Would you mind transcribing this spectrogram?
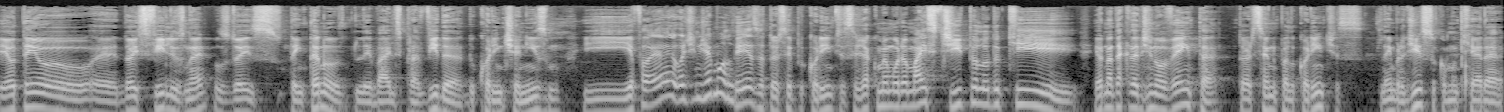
Eu tenho é, dois filhos, né? Os dois tentando levar eles pra vida do corintianismo. E eu falo, é, hoje em dia é moleza torcer pro Corinthians. Você já comemorou mais título do que eu na década de 90 torcendo pelo Corinthians? Lembra disso? Como que era?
